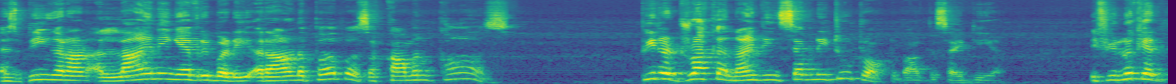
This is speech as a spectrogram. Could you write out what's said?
as being around aligning everybody around a purpose, a common cause. Peter Drucker, 1972, talked about this idea. If you look at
